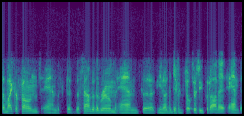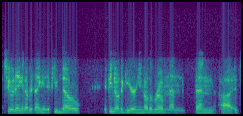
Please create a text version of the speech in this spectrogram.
the microphones and the, the, sound of the room and the you know the different filters you put on it and the tuning and everything. If you know if you know the gear and you know the room, then then uh, it's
